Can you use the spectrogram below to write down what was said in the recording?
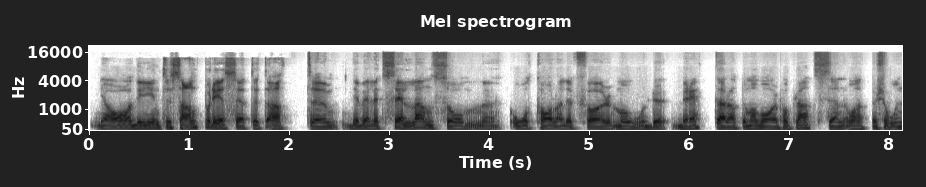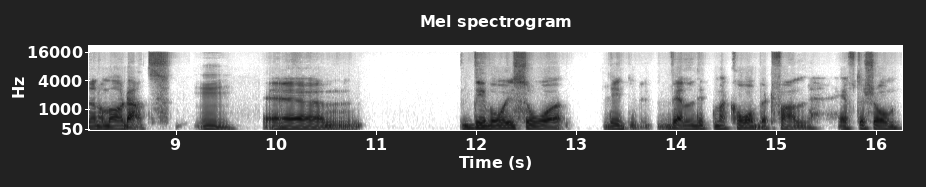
Ja, det är intressant på det sättet att eh, det är väldigt sällan som åtalade för mord berättar att de har varit på platsen och att personen har mördats. Mm. Ehm, det var ju så det är ett väldigt makabert fall eftersom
